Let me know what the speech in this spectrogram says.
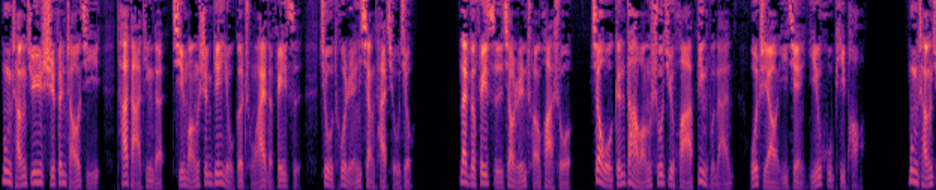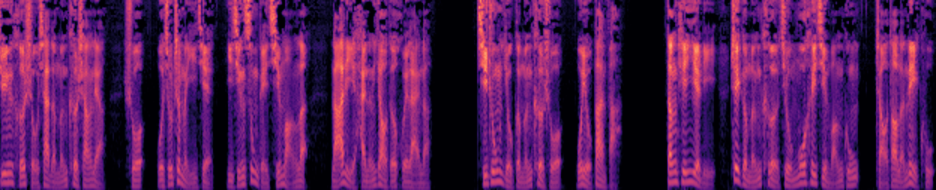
孟尝君十分着急，他打听的秦王身边有个宠爱的妃子，就托人向他求救。那个妃子叫人传话说，叫我跟大王说句话并不难，我只要一件银狐皮袍。孟尝君和手下的门客商量，说我就这么一件，已经送给秦王了，哪里还能要得回来呢？其中有个门客说，我有办法。当天夜里，这个门客就摸黑进王宫，找到了内裤，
